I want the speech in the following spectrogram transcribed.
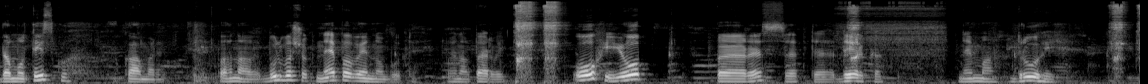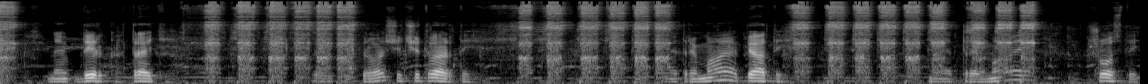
Дамо тиску в камери. Погнали. Бульбашок не повинно бути. Погнав перший. Ох, йоп. Пересете. Дирка. Нема. Другий. Не, дирка. Третій. Третій краще. Четвертий. Не тримає. П'ятий. Не тримає. Шостий.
